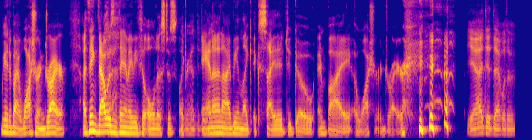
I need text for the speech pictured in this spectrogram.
We had to buy a washer and dryer. I think that was the thing that made me feel oldest. Was like Anna that. and I being like excited to go and buy a washer and dryer. Yeah, I did that with a.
